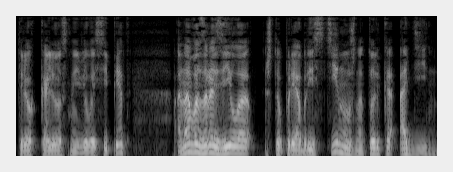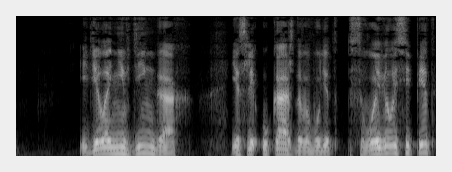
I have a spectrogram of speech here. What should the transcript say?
трехколесный велосипед – она возразила, что приобрести нужно только один. И дело не в деньгах. Если у каждого будет свой велосипед,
